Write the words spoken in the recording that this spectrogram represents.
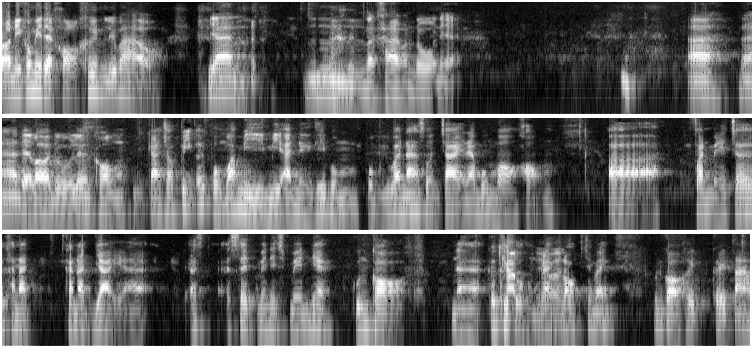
ตอนนี้เขามีแต่ขอขึ้นหรือเปล่า ย่าน อืม ราคาคอนโดเนี่ย อ่านะฮะเดี๋ยวรอดูเรื่องของการช้อปปิ้งเอ้ยผมว่ามีมีอันหนึ่งที่ผมผมคิดว่าน่าสนใจนะ มุมมองของอ่า fund manager ขนาดขนาดใหญ่อะฮะ asset management เนี่ย คุณก่อ นะฮะก็คือตัวของ BlackRock ใช่ไหมคุณก่อเคยเคยตาม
